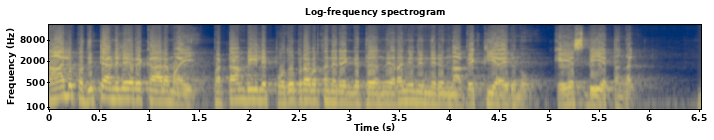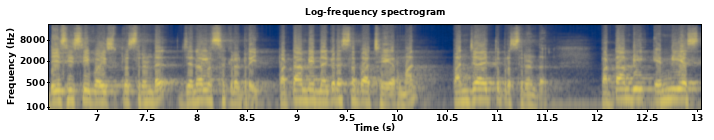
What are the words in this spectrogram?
നാല് പതിറ്റാണ്ടിലേറെ കാലമായി പട്ടാമ്പിയിലെ പൊതുപ്രവർത്തന രംഗത്ത് നിറഞ്ഞു നിന്നിരുന്ന വ്യക്തിയായിരുന്നു K S B A Thangal. D C C vice president general secretary Pattambi നഗരസഭാ chairman panchayat president Pattambi M E S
